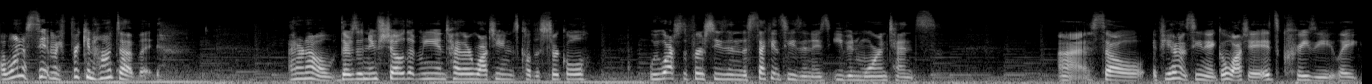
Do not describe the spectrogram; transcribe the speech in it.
I want to sit in my freaking hot tub, but I don't know. There's a new show that me and Tyler are watching. It's called The Circle. We watched the first season. The second season is even more intense. Uh, so if you haven't seen it, go watch it. It's crazy. Like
